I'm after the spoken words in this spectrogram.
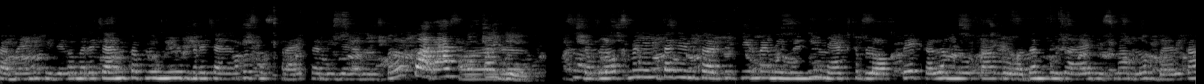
कमेंट कीजिएगा। मेरे चैनल पर अपने न्यूज़ न्यू मेरे चैनल को सब्सक्राइब कर लीजिएगा दोस्तों। और अच्छा ब्लॉग्स में यहीं तक एंड करती फिर मैं मिलूँगी नेक्स्ट ब्लॉग पे। कल हम लोग का गोवर्धन पूजा है, जिसमें हम लोग बैल का,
